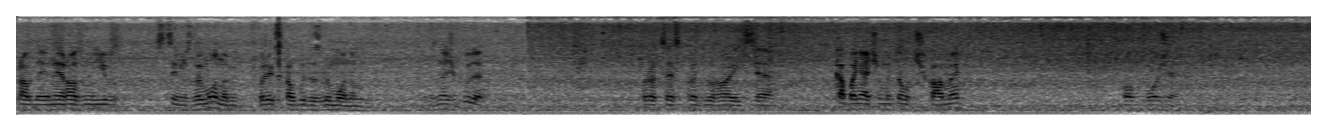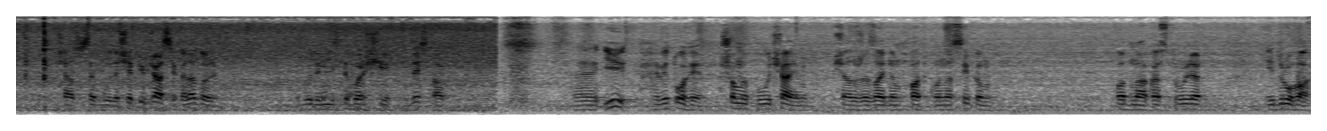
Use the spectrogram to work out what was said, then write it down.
Правда, я ні разу не їв з цим з лимоном. Колік сказав, буде з лимоном. Значить буде. Процес продвигається кабанячими толчками. О Боже. Зараз все буде. Ще півчасика, да, Толь? Будемо їсти борщі. Десь так. Е, І в ітогі, що ми отримуємо? Зараз вже зайдемо в хатку, насипемо. Одна каструля і друга.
